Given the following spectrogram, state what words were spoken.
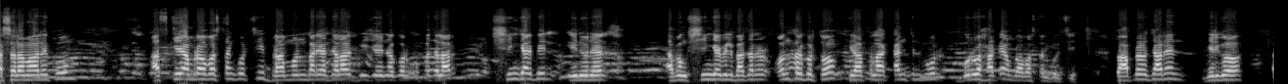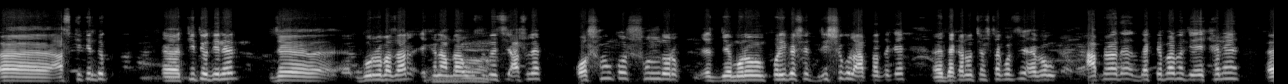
আসসালামু আলাইকুম। আজকে আমরা অবস্থান করছি ব্রাহ্মণবাড়িয়া জেলার বিজয়নগর উপজেলার সিঙ্গারবিল ইউনিয়নের এবং সিঙ্গারবিল বাজারের অন্তর্গত কিরাতলা কাঞ্চনপুর গরুহাটে আমরা অবস্থান করছি। তো আপনারা জানেন, দীর্ঘ আজকে কিন্তু তৃতীয় দিনের যে গরুর বাজার, এখানে আমরা উপস্থিত হয়েছি। আসলে অসংখ্য সুন্দর যে মনোরম পরিবেশের দৃশ্যগুলো আপনাদেরকে দেখানোর চেষ্টা করছি এবং আপনারা দেখতে পারবেন যে এখানে আহ,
